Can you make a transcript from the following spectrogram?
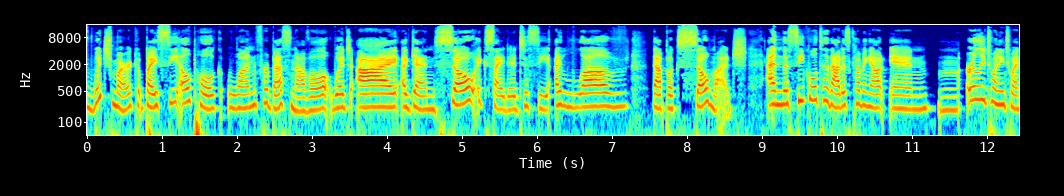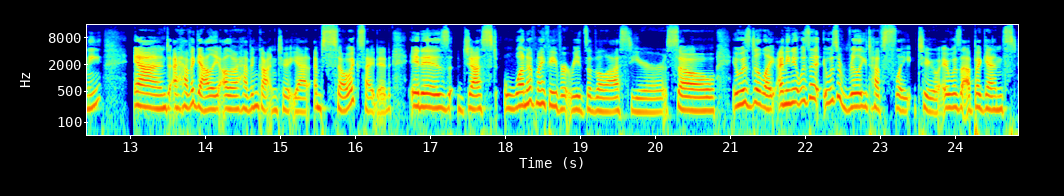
Witchmark by C.L. Polk won for Best Novel, which I, again, so excited to see. I love that book so much. And the sequel to that is coming out in um, early 2020 and I have a galley, although I haven't gotten to it yet. I'm so excited. It is just one of my favorite reads of the last year. So it was delight. I mean, it was a it was a really tough slate too. It was up against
